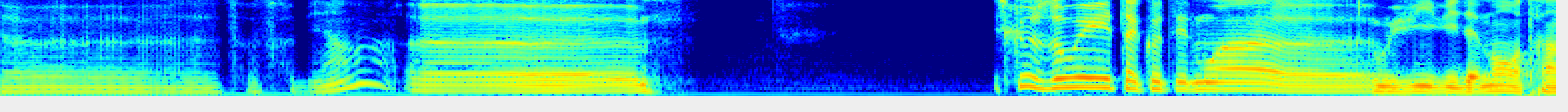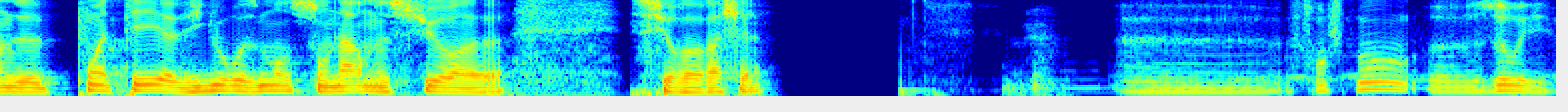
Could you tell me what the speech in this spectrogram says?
Euh, très, très bien. Euh, Est-ce que Zoé est à côté de moi euh, Oui, oui, évidemment, en train de pointer euh, vigoureusement son arme sur, euh, sur euh, Rachel. Euh, franchement, Zoé,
